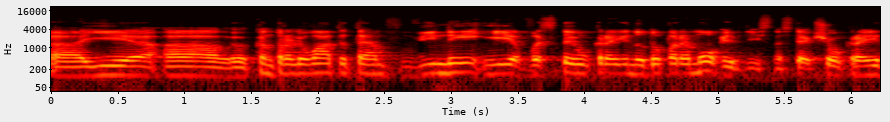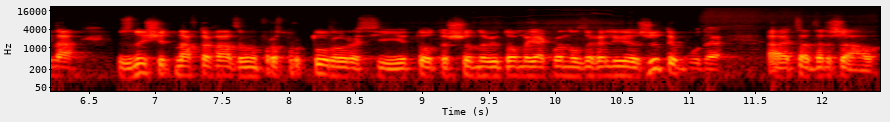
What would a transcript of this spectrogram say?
е, і е, контролювати темп війни і вести Україну до перемоги в дійсності. Якщо Україна знищить нафтогазову інфраструктуру Росії, то то що невідомо, як воно взагалі жити буде, е, ця держава.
